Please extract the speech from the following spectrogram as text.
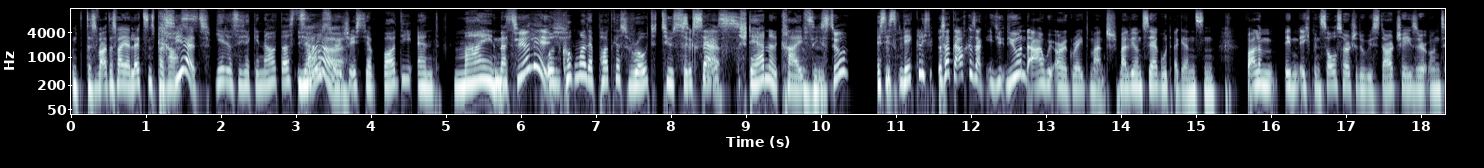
und das war, das war ja letztens passiert. Krass. Ja, das ist ja genau das. Ja. Soul Search ist ja Body and Mind. Natürlich. Und guck mal, der Podcast Road to Success, Success. Sterne greifen. Siehst du? Es ist wirklich, Das hat er auch gesagt. You you and I, we are a great match, weil wir uns sehr gut ergänzen. Vor allem eben, ich bin Soul Searcher, du bist Star Chaser und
